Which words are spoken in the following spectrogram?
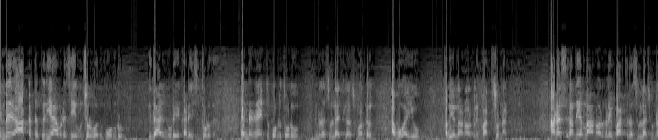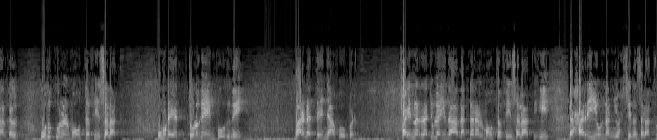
என்று ஆக்கள்கிட்ட பிரியாவிட சொல்வது போன்று இதான் என்னுடைய கடைசி தொழுகை. என்று நினைத்து கொண்டு தொழு என்று ரசூல்லா இஸ்லாம் அவர்கள் அபு அயூப் அதியல்லான் அவர்களை பார்த்து சொன்னார். அனஸ் ரதியல்லான் அவர்களை பார்த்து ரசூல்லா சொன்னார்கள் உதுக்குரல் மௌத்தஃபி சலாத். உன்னுடைய தொழுகையின் போது நீ மரணத்தை ஞாபகப்படுத்து. ஃபைனல் ரஜுல இதா தக்கரல் மௌத்தஃபி சலாத்திஹி ஹரியுன் அன் யுஹ்சின சலாத்து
